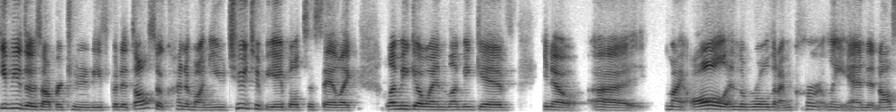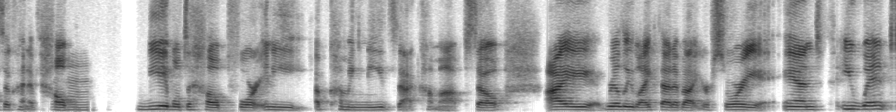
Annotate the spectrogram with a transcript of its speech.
give you those opportunities. But it's also kind of on you too to be able to say, like, let me go in, let me give, you know, uh, my all in the role that I'm currently in, and also kind of help Mhm. be able to help for any upcoming needs that come up. So I really like that about your story. And you went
